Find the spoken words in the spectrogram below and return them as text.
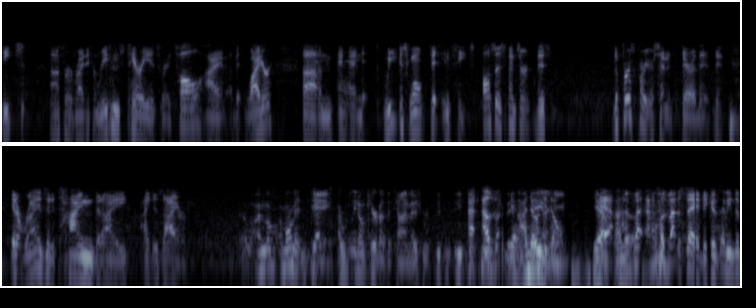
seats uh, for a variety of different reasons. Terry is very tall. I'm a bit wider, um, and we just won't fit in seats. Also, Spencer, this the first part of your sentence there that, that it arrives at a time that I I desire. I'm, I'm more meant day. I really don't care about the time. I just. I- I was- Yeah, I know you don't. Yeah, I know. was about- I was about to say because I mean the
